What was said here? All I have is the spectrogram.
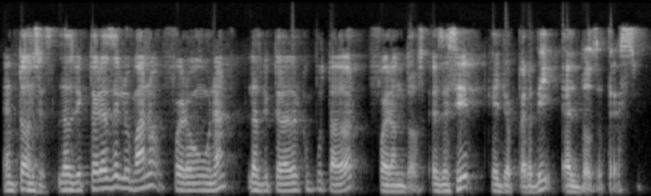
Entonces, las victorias del humano fueron una, las victorias del computador fueron dos. Es decir, que yo perdí el 2 de 3.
